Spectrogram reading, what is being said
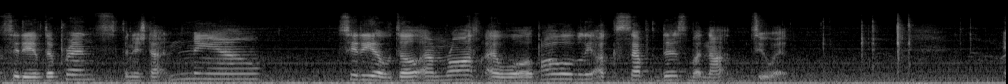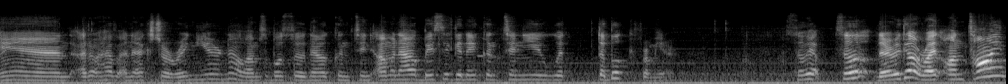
City of the Prince. Finish that now. City of Dol Amroth. I will probably accept this but not do it. And I don't have an extra ring here? No, I'm supposed to now continue. I'm now basically going to continue with the book from here. So yep. So there we go, right on time.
